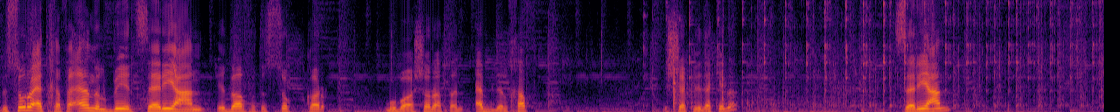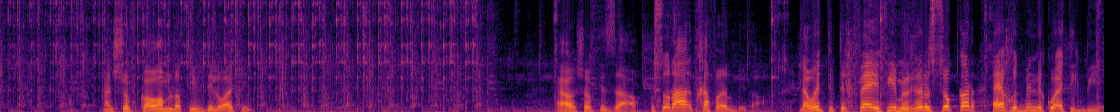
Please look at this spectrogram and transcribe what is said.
لسرعة خفقان البيض سريعا إضافة السكر مباشرة قبل الخفق. بالشكل ده كده. سريعا. هنشوف قوام لطيف دلوقتي. أهو شفت إزاي؟ أهو بسرعة اتخفق البيض أهو. لو أنت بتخفقي فيه من غير السكر هياخد منك وقت كبير.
